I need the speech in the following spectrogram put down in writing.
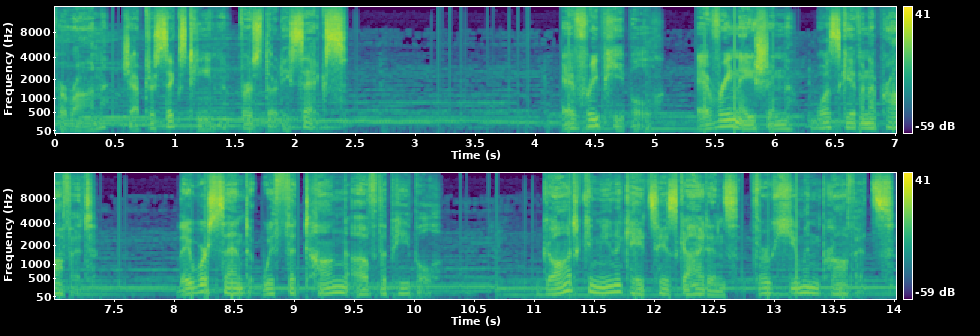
Quran chapter 16 verse 36. Every people, every nation was given a prophet. They were sent with the tongue of the people. God communicates his guidance through human prophets.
